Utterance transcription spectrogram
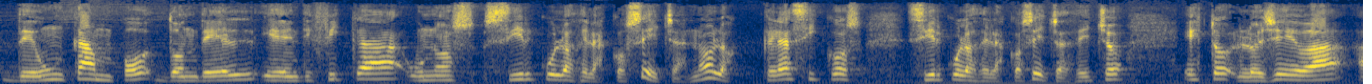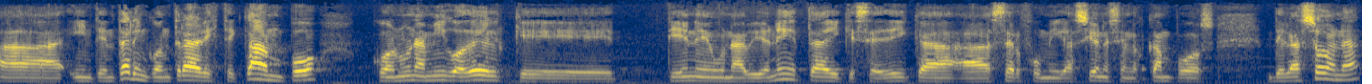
de un campo donde él identifica unos círculos de las cosechas, ¿no? Los clásicos círculos de las cosechas. De hecho, esto lo lleva a intentar encontrar este campo con un amigo de él que tiene una avioneta y que se dedica a hacer fumigaciones en los campos de la zona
